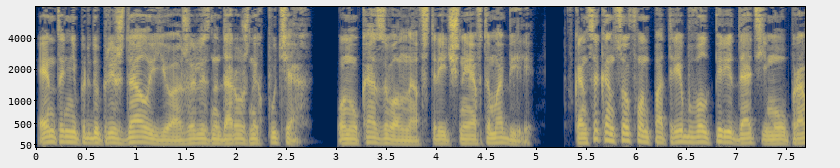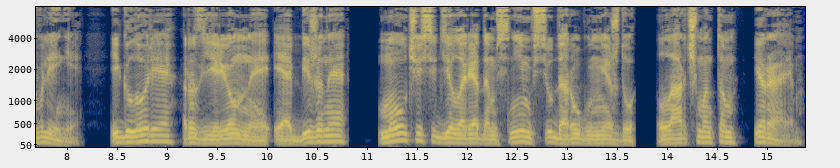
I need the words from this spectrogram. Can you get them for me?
Энтони предупреждал ее о железнодорожных путях. Он указывал на встречные автомобили. В конце концов он потребовал передать ему управление, и Глория, разъяренная и обиженная, молча сидела рядом с ним всю дорогу между Ларчмонтом и Раем.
